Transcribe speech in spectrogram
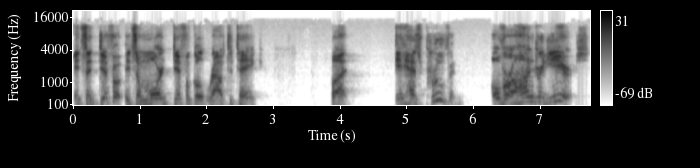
It's a different it's a more difficult route to take. But it has proven over a hundred years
